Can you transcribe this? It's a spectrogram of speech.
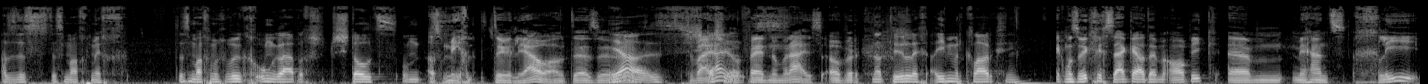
also das, das macht mich das macht mich wirklich unglaublich stolz. Und also mich natürlich auch, Alter. Also, ja, es du weißt ja, Fan Nummer eins. Aber natürlich, immer klar gewesen. Ich muss wirklich sagen, an diesem Abend, ähm, wir haben es ein bisschen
